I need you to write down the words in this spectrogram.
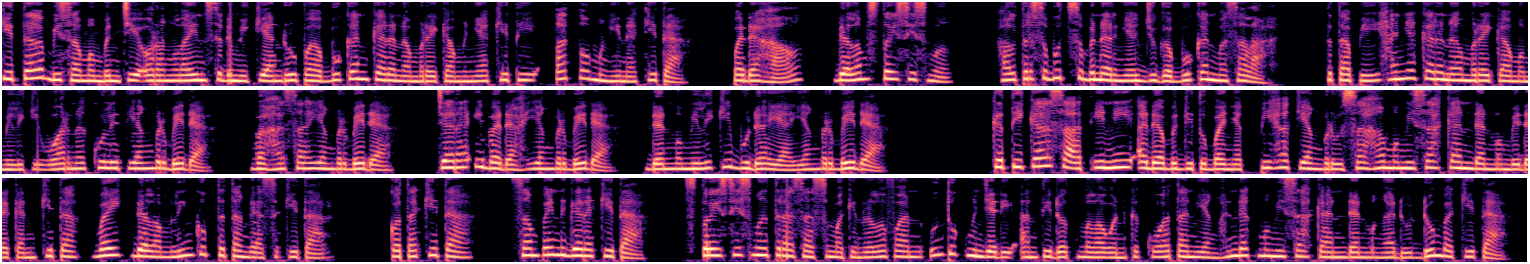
Kita bisa membenci orang lain sedemikian rupa bukan karena mereka menyakiti atau menghina kita. Padahal, dalam stoicisme, hal tersebut sebenarnya juga bukan masalah, tetapi hanya karena mereka memiliki warna kulit yang berbeda, bahasa yang berbeda, cara ibadah yang berbeda, dan memiliki budaya yang berbeda. Ketika saat ini ada begitu banyak pihak yang berusaha memisahkan dan membedakan kita, baik dalam lingkup tetangga sekitar, kota kita, sampai negara kita, stoisisme terasa semakin relevan untuk menjadi antidot melawan kekuatan yang hendak memisahkan dan mengadu domba kita.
